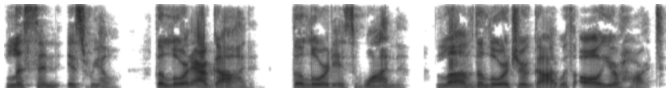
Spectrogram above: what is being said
Listen, Israel, the Lord our God, the Lord is one. Love the Lord your God with all your heart,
